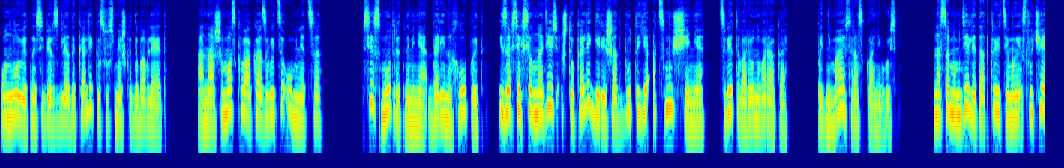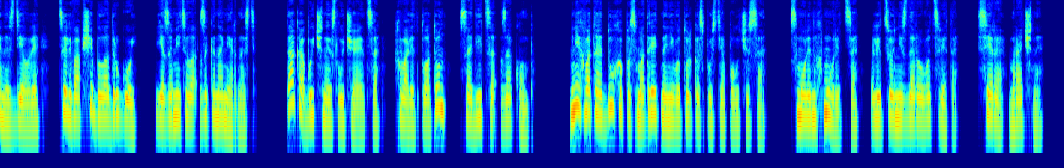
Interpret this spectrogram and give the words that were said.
Он ловит на себе взгляды коллег и с усмешкой добавляет. «А наша Москва, оказывается, умница». Все смотрят на меня, Дарина хлопает. Изо всех сил надеюсь, что коллеги решат, будто я от смущения, цвета вареного рака. Поднимаюсь, раскланиваюсь. На самом деле это открытие мы случайно сделали, цель вообще была другой, я заметила закономерность. Так обычно и случается, хвалит Платон, садится за комп. Мне хватает духа посмотреть на него только спустя полчаса. Смолин хмурится, лицо нездорового цвета, серое, мрачное.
